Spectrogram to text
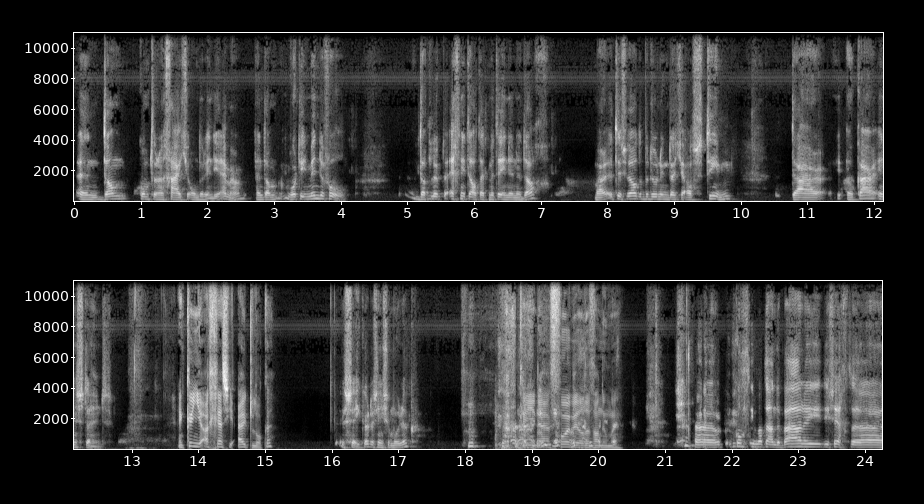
En dan komt er een gaatje onder in die emmer en dan wordt die minder vol. Dat lukt echt niet altijd meteen in een dag. Maar het is wel de bedoeling dat je als team daar elkaar in steunt. En kun je agressie uitlokken? Zeker, dat is niet zo moeilijk. Kun je daar voorbeelden van noemen? Uh, komt iemand aan de balie die zegt: uh,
